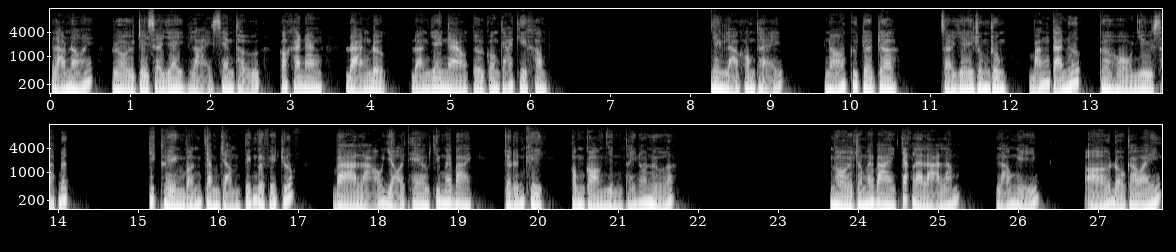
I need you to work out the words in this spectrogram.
Lão nói rồi trì sợi dây lại xem thử có khả năng đoạn được đoạn dây nào từ con cá kia không. Nhưng lão không thể, nó cứ trơ trơ, sợi dây rung rung, bắn cả nước, cơ hồ như sắp đứt. Chiếc thuyền vẫn chậm chậm tiến về phía trước và lão dõi theo chiếc máy bay cho đến khi không còn nhìn thấy nó nữa. Ngồi trong máy bay chắc là lạ lắm. Lão nghĩ, ở độ cao ấy,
